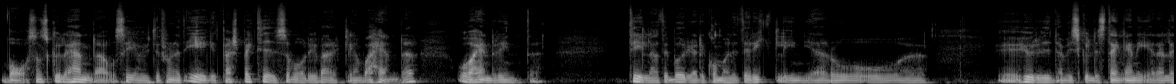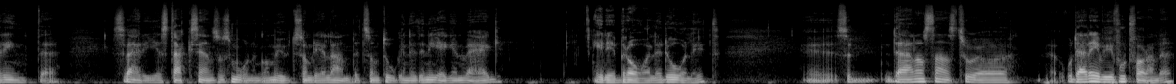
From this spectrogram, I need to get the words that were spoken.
vad som skulle hända och se utifrån ett eget perspektiv så var det ju verkligen vad händer och vad händer inte till att det började komma lite riktlinjer och, och eh, huruvida vi skulle stänga ner eller inte. Sverige stack sen så småningom ut som det landet som tog en liten egen väg. Är det bra eller dåligt? Eh, Så där någonstans tror jag, och där är vi ju fortfarande.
